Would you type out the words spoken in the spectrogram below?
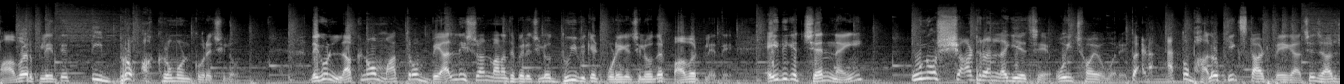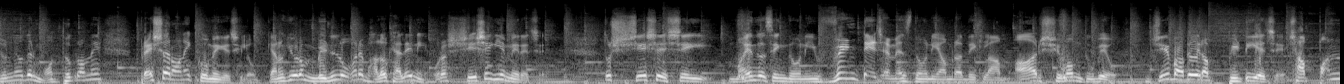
পাওয়ার প্লেতে তীব্র আক্রমণ করেছিল। দেখুন লখনৌ মাত্র বিয়াল্লিশ রান বানাতে পেরেছিল, দুই উইকেট পড়ে গেছিল ওদের পাওয়ার প্লেতে এইদিকে চেন্নাই উনষাট রান লাগিয়েছে ওই ছয় ওভারে তো একটা এত ভালো কিক স্টার্ট পেয়ে গেছে, যার জন্য ওদের মধ্যক্রমে প্রেশার অনেক কমে গেছিল। কেন কি ওরা মিডল ওভারে ভালো খেলেনি, ওরা শেষে গিয়ে মেরেছে। তো শেষে সেই Mahendra Singh Dhoni vintage M S Dhoni আমরা দেখলাম, আর শিবম দুবেও, যেভাবে এরা পিটিয়েছে। ছাপ্পান্ন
